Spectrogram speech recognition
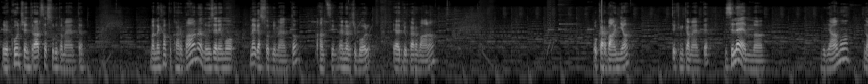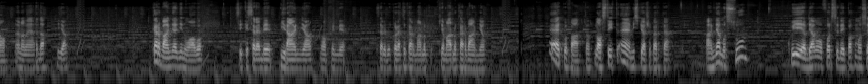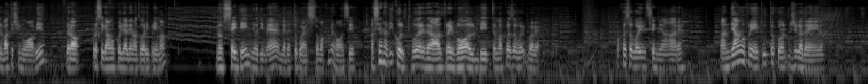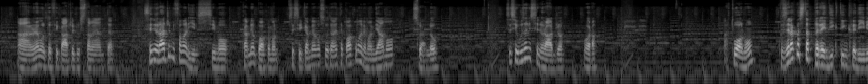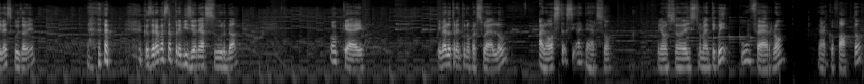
Deve concentrarsi assolutamente. Ma nel campo Carvana noi useremo Mega Assorbimento, anzi Energy Ball, e addio Carvana. O Carvagna, tecnicamente. Slam. Vediamo. No, è una merda. Via. Carvagna di nuovo. Sì, che sarebbe Piragna, no? Quindi Sarebbe corretto chiamarlo, chiamarlo Carvagna. Ecco fatto. Lost it. Eh, mi spiace per te. Andiamo su. Qui abbiamo forse dei Pokémon selvatici nuovi. Però proseguiamo con gli allenatori prima. Non sei degno di me, mi ha detto questo. Ma come osi? Ma sei un avicoltore, tra l'altro, hai Volbit. Ma cosa vuoi... Vabbè. Ma cosa vuoi insegnare? Andiamo prima di tutto con Giga Drain. Ah, non è molto efficace, giustamente. Segno raggio mi fa malissimo. Cambia Pokémon. Sì, sì, cambiamo assolutamente Pokémon e mandiamo Swallow. Sì, sì, usami il segno raggio. Ora. A tuono? Cos'era questa predict incredibile, scusami? Cos'era questa previsione assurda? Ok. Livello 31 per Swallow. Hai lost? Sì, hai perso. Vediamo se ci sono degli strumenti qui un ferro. Ecco, fatto.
